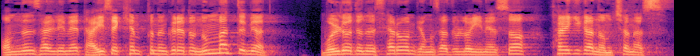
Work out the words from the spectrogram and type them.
없는 살림의 다윗의 캠프는 그래도 눈만 뜨면 몰려드는 새로운 병사들로 인해서 활기가 넘쳐났어.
